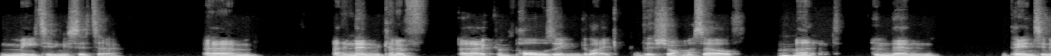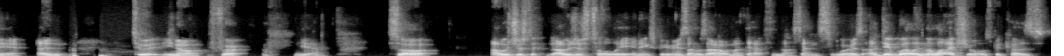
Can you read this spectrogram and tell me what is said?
meeting a sitter, um, and then kind of uh, composing like the shot myself, mm-hmm. and and then painting it and to you know for yeah. So I was just I was just totally inexperienced. I was out of my depth in that sense. Whereas I did well in the live shows because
